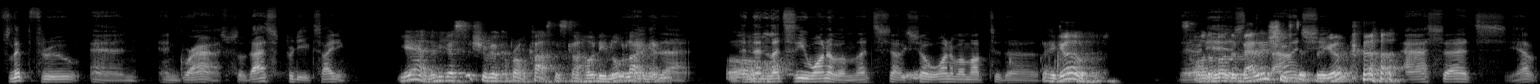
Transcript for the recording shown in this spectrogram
flip through and and grasp. So that's pretty exciting. Yeah, let me just show you a couple of cards. That's kind of how they look look like. Look at that. Oh. And then let's see one of them. Let's uh, show one of them up to the. There you go. There it's all it about is, the balance, the balance sheet. There you go. Assets. Yep.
